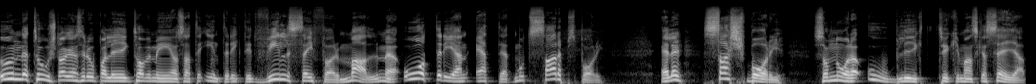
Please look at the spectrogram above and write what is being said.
Under torsdagens Europa League tar vi med oss att det inte riktigt vill sig för Malmö. Återigen 1-1 mot Sarpsborg. Eller Sarsborg, som några oblygt tycker man ska säga.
